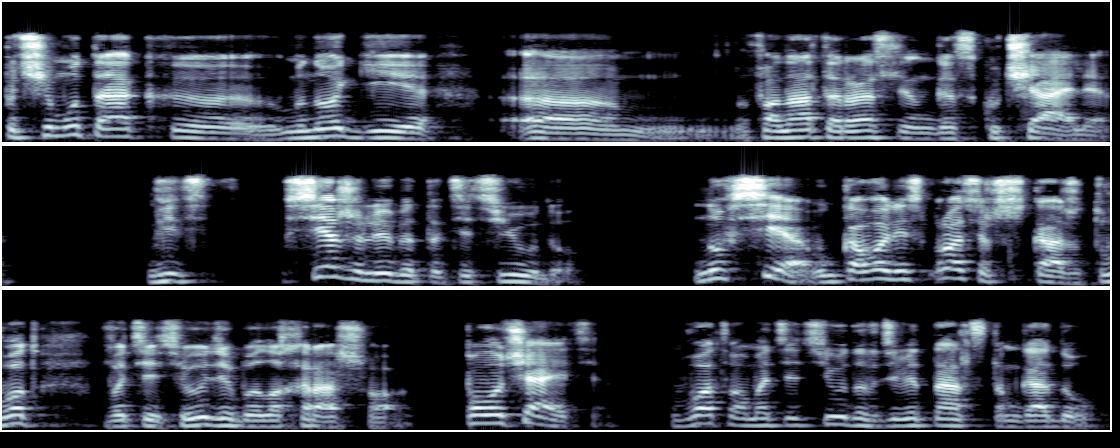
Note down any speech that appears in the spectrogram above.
почему так э, многие э, фанаты рестлинга скучали. Ведь все же любят аттитюду. Ну все, у кого не спросишь, скажут, вот в аттитюде было хорошо. Получайте. Вот вам аттитюда в девятнадцатом году.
